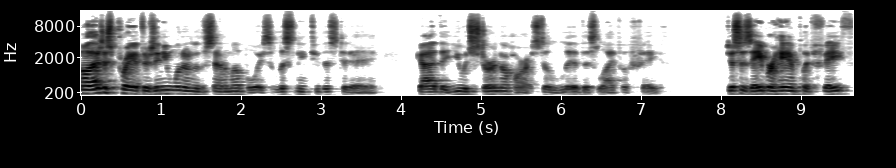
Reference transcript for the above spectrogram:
Father, I just pray if there's anyone under the sound of my voice listening to this today, God, that you would stir in their hearts to live this life of faith. Just as Abraham put faith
